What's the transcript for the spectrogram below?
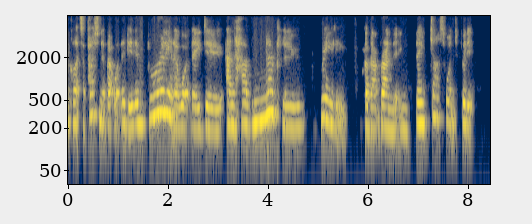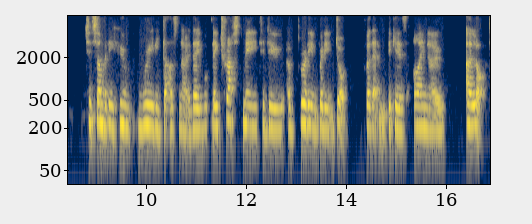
The clients are passionate about what they do. They're brilliant at what they do and have no clue really about branding. They just want to put it to somebody who really does know. They they trust me to do a brilliant, brilliant job for them because I know a lot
